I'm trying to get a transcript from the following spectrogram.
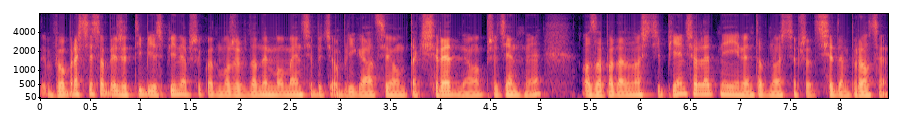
Wyobraźcie sobie, że TBSP na przykład może w danym momencie być obligacją tak średnio, przeciętnie, o zapadalności 5-letniej i rentowności przed 7%.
